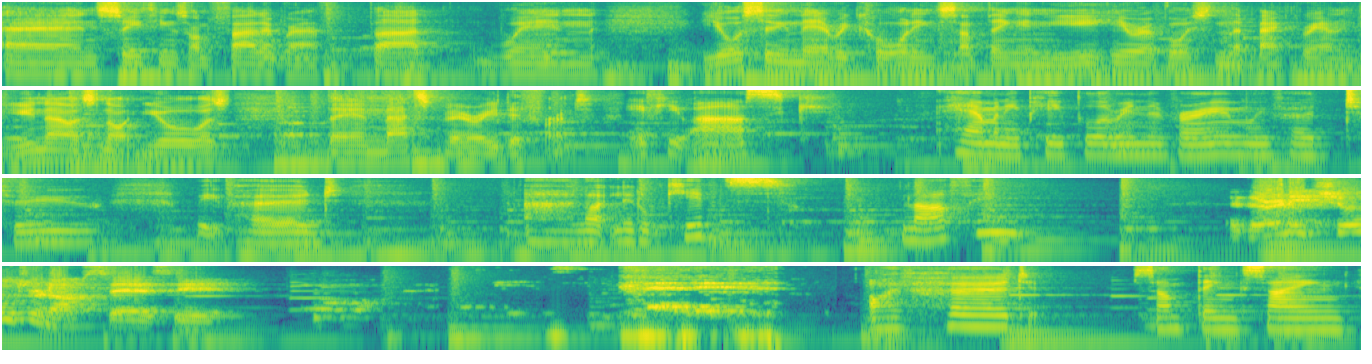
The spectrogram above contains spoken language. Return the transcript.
and see things on photograph, but when you're sitting there recording something and you hear a voice in the background and you know it's not yours, then that's very different. If you ask how many people are in the room, we've heard two. We've heard uh, like little kids laughing. Are there any children upstairs here? I've heard something saying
